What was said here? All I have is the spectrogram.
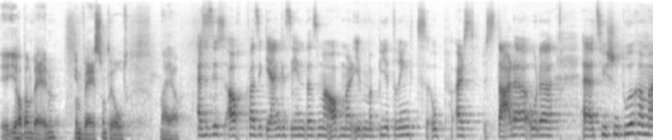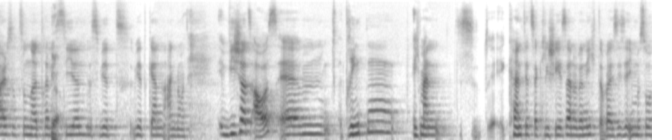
ihr habt einen Wein in weiß und rot. Naja. Also es ist auch quasi gern gesehen, dass man auch mal eben ein Bier trinkt, ob als Starter oder äh, zwischendurch einmal so zu neutralisieren. Ja. Das wird, wird gern angenommen. Wie schaut es aus? Ähm, trinken, ich meine, das könnte jetzt ein Klischee sein oder nicht, aber es ist ja immer so,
